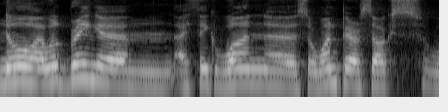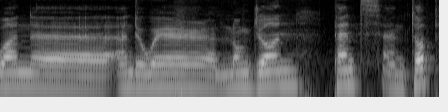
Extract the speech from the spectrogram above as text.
No, I will bring. Um, I think one. Uh, so one pair of socks, one uh, underwear, long john, pant, and top,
